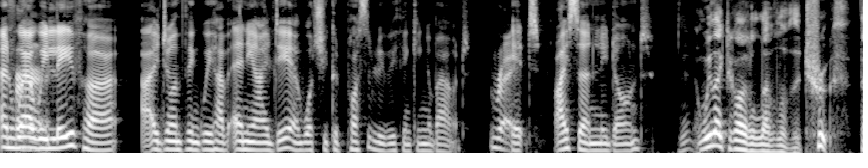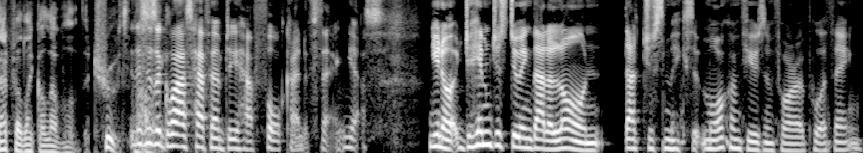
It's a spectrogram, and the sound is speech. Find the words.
And where her. we leave her, I don't think we have any idea what she could possibly be thinking about. Right. It. I certainly don't. And we like to call it a level of the truth. That felt like a level of the truth. This is a glass half empty, half full kind of thing. Yes. You know, him just doing that alone, that just makes it more confusing for a poor thing.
